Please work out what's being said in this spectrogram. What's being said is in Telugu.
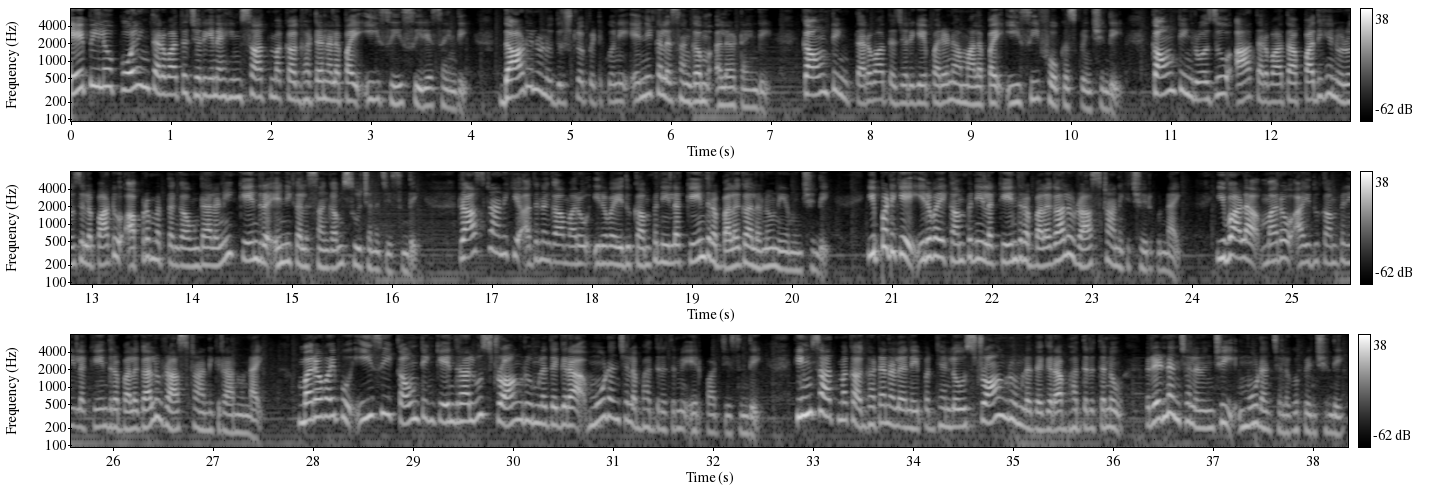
ఏపీలో పోలింగ్ తర్వాత జరిగిన హింసాత్మక ఘటనలపై ఈసీ సీరియస్ అయింది. దాడులను దృష్టిలో పెట్టుకుని ఎన్నికల సంఘం అలర్ట్ అయింది. కౌంటింగ్ తర్వాత జరిగే పరిణామాలపై ఈసీ ఫోకస్ పెంచింది. కౌంటింగ్ రోజు ఆ తర్వాత పదిహేను రోజుల పాటు అప్రమత్తంగా ఉండాలని కేంద్ర ఎన్నికల సంఘం సూచన చేసింది. రాష్ట్రానికి అదనంగా మరో ఇరవై ఐదు కంపెనీల కేంద్ర బలగాలను నియమించింది. ఇప్పటికే ఇరవై కంపెనీల కేంద్ర బలగాలు రాష్ట్రానికి చేరుకున్నాయి. ఇవాళ మరో ఐదు కంపెనీల కేంద్ర బలగాలు రాష్ట్రానికి రానున్నాయి. మరోవైపు ఈసీ కౌంటింగ్ కేంద్రాలు స్ట్రాంగ్ రూమ్ల దగ్గర మూడంచెల భద్రతను ఏర్పాటు చేసింది. హింసాత్మక ఘటనల నేపథ్యంలో స్ట్రాంగ్ రూమ్ల దగ్గర భద్రతను రెండంచెల నుంచి మూడంచెలకు పెంచింది.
